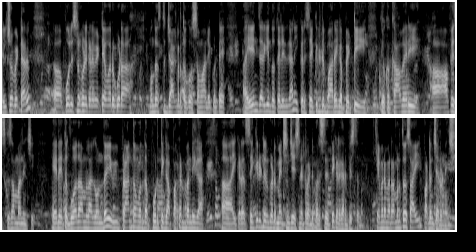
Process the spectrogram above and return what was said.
నిల్చోబెట్టారు. పోలీసులు కూడా ఇక్కడ పెట్టేవారు వారు కూడా ముందస్తు జాగ్రత్త కోసమా లేకుంటే ఏం జరిగిందో తెలియదు కానీ ఇక్కడ సెక్యూరిటీ భారీగా పెట్టి ఈ యొక్క కావేరీ ఆ, ఆఫీస్కి సంబంధించి ఏదైతే గోదాం లాగా ఉందో ఈ ప్రాంతం వద్ద పూర్తిగా పకడ్బందీగా ఇక్కడ సెక్యూరిటీని కూడా మెన్షన్ చేసినటువంటి పరిస్థితి అయితే ఇక్కడ కనిపిస్తుంది. కెమెరామెన్ రమణతో సాయి పట్టణ చెరువు నుంచి.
